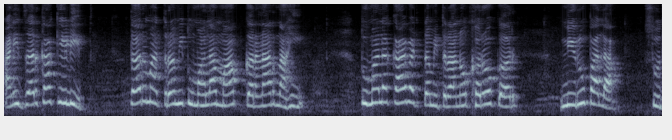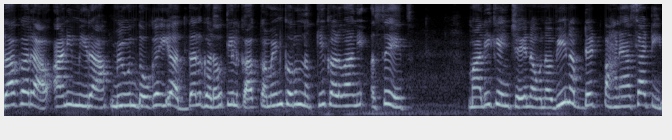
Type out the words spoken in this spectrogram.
आणि जर का केलीत तर मात्र मी तुम्हाला माफ करणार नाही. तुम्हाला काय वाटतं मित्रांनो? खरोखर निरूपाला सुधाकरराव आणि मीरा मिळून दोघंही अद्दल घडवतील का? कमेंट करून नक्की कळवा. आणि असेच मालिकेंचे नवनवीन अपडेट पाहण्यासाठी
